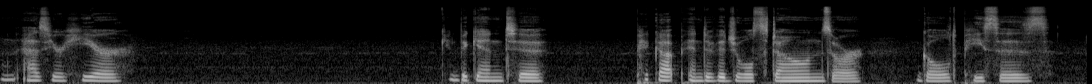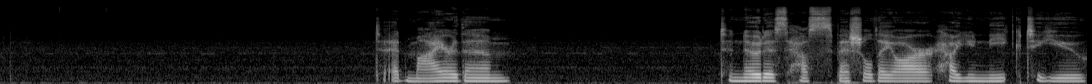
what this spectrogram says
And as you're here, you can begin to pick up individual stones or gold pieces to admire them, to notice how special they are, how unique to you.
